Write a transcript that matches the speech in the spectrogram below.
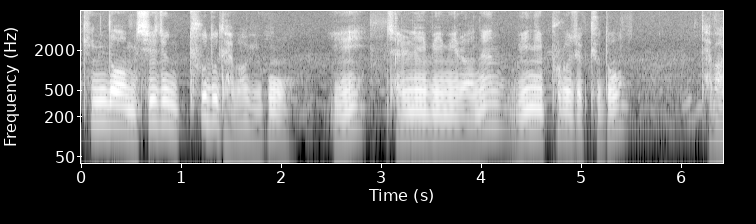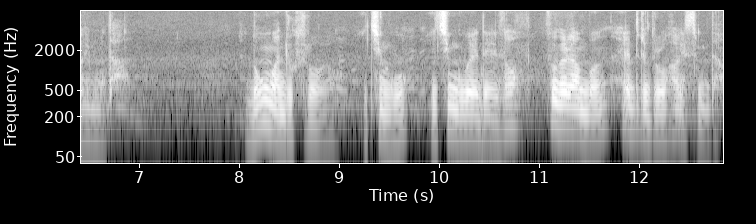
킹덤 시즌2도 대박이고, 이 젤리빔이라는 미니 프로젝트도 대박입니다. 너무 만족스러워요. 이 친구. 이 친구에 대해서 소개를 한번 해드리도록 하겠습니다.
